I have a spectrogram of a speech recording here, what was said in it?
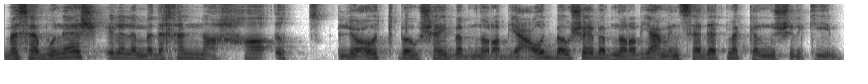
ما سابوناش إلا لما دخلنا حائط لعتبة وشيبة بن ربيعة. عتبة وشيبة بن ربيعة من سادات مكة المشركين.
